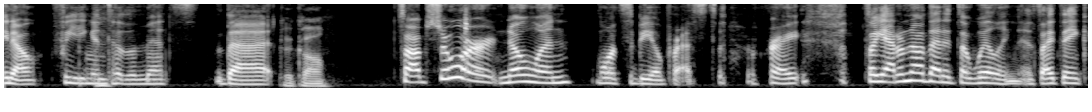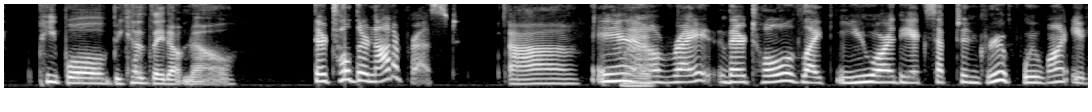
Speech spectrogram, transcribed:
you know, feeding into the myths that. Good call. So I'm sure no one wants to be oppressed, right? So yeah, I don't know that it's a willingness. I think people, because they don't know, they're told they're not oppressed. Ah, uh, you right. know, right? They're told like you are the accepted group. We want you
